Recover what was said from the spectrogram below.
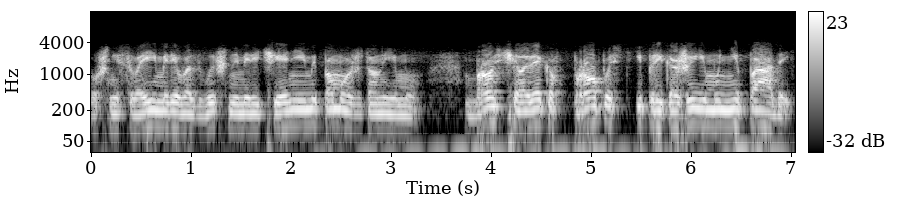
Уж не своими ли возвышенными речениями поможет он ему?» брось человека в пропасть и прикажи ему не падай.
